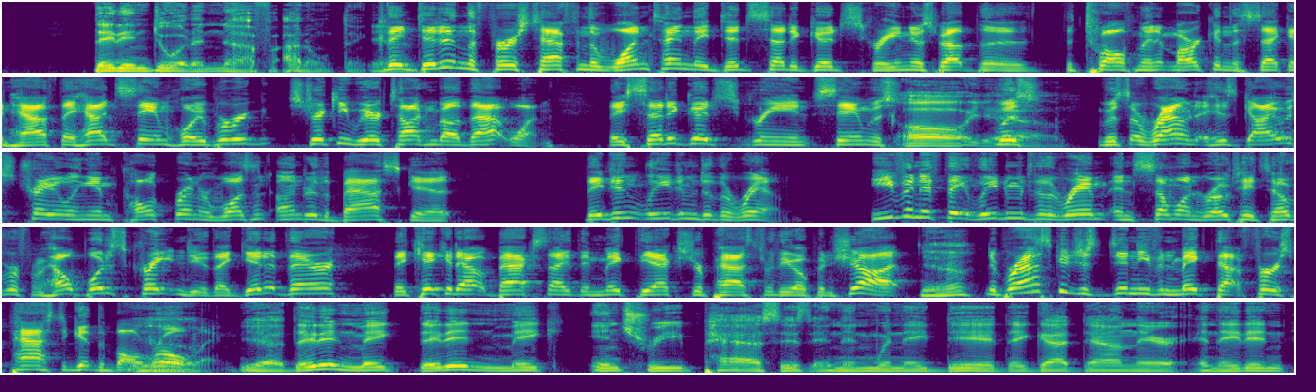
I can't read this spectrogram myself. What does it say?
they didn't do it enough. I don't think. They did it in the first half, and the one time they did set a good screen, it was about the, the 12 minute mark in the second half. They had Sam Hoiberg. Stricky, we were talking about that one. They set a good screen. Sam was Oh, yeah. was was around it. His guy was trailing him. Kalkbrenner wasn't under the basket. They didn't lead him to the rim. Even if they lead him to the rim and someone rotates over from help, what does Creighton do? They get it there, they kick it out backside, they make the extra pass for the open shot. Yeah. Nebraska just didn't even make that first pass to get the ball Yeah. rolling. Yeah, they didn't make they didn't make entry passes, and then when they did, they got down there and they didn't.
